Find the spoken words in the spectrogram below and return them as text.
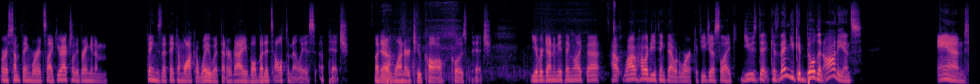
or something where it's like you're actually bringing them things that they can walk away with that are valuable, but it's ultimately a pitch, like Yeah. a one or two call close pitch. You ever done anything like that? How, how how would you think that would work if you just like used it? Because then you could build an audience, and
